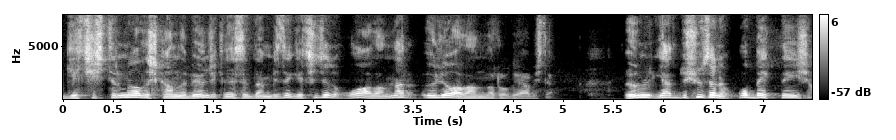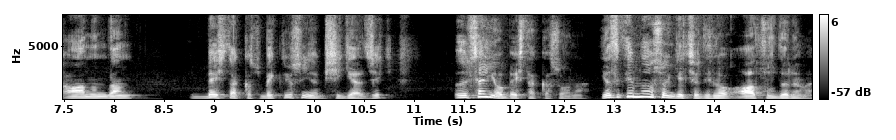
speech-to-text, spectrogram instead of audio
geçiştirme alışkanlığı bir önceki nesilden bize geçince de o alanlar ölü alanlar oluyor abi işte. Ömür, ya düşünsene o bekleyiş anından 5 dakika bekliyorsun ya bir şey gelecek. Ölsen ya o 5 dakika sonra. Yazık değil mi lan son geçirdiğin o atıl döneme?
